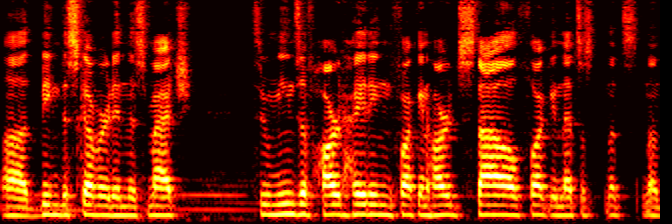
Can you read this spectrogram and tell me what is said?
uh, being discovered in this match, through means of hard hitting, fucking hard style, fucking that's a, that's not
